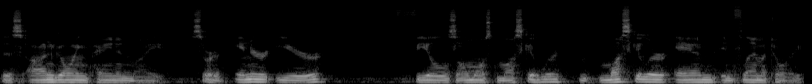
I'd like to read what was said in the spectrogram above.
this ongoing pain in my sort of inner ear feels almost muscular muscular and inflammatory.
